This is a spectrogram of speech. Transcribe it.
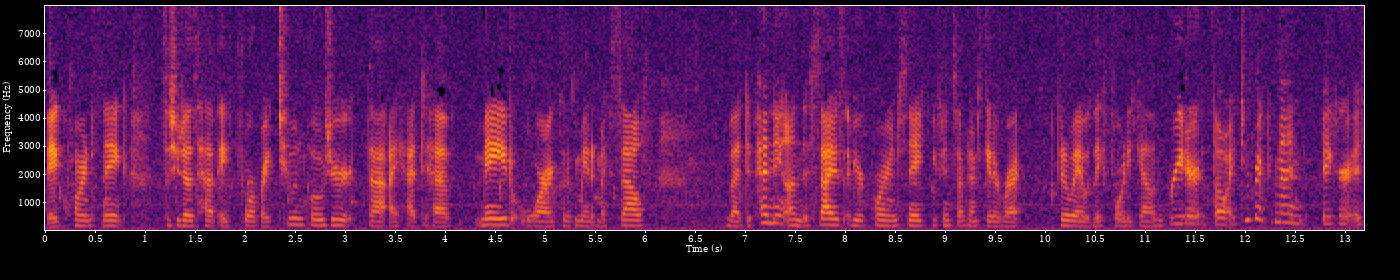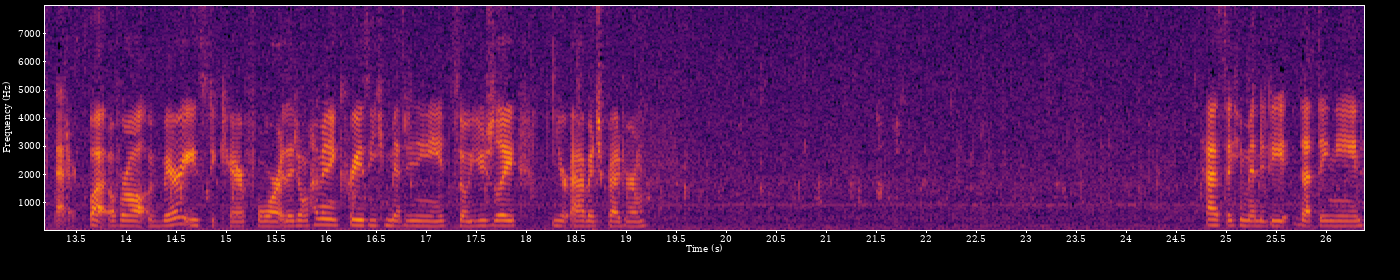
big corn snake, so she does have a 4x2 enclosure that I had to have made or I could have made it myself. But depending on the size of your corn snake, you can sometimes get a get away with a 40 gallon breeder, though I do recommend bigger is better. But overall, very easy to care for. They don't have any crazy humidity needs, so usually your average bedroom has the humidity that they need.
